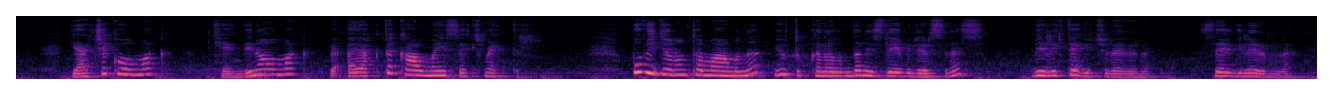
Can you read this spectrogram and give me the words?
Gerçek olmak, kendin olmak ve ayakta kalmayı seçmektir. Bu videonun tamamını YouTube kanalımdan izleyebilirsiniz. Birlikte güçlenelim. Sevgilerimle.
